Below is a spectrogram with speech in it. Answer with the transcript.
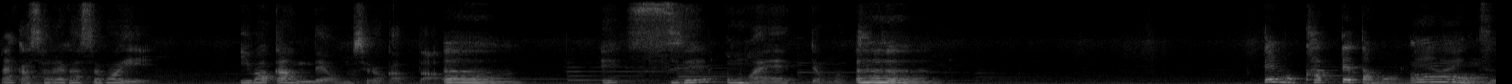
なんかそれがすごい違和感で面白かった、うん。え素手？お前？って思ってうんでも勝ってたもんねうん。あいつ。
